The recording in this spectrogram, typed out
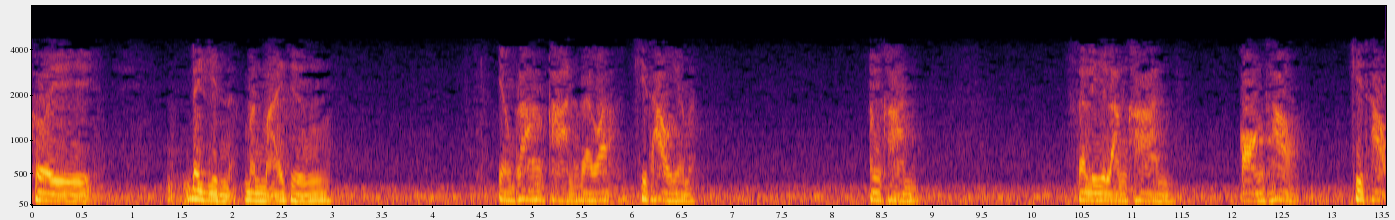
เคยได้ยินมันหมายถึง อย่างพระอังคารแปลว่าขี้เท่าใช่ไหมอังคารสรีลังคารกองเท่าขี้เท่า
